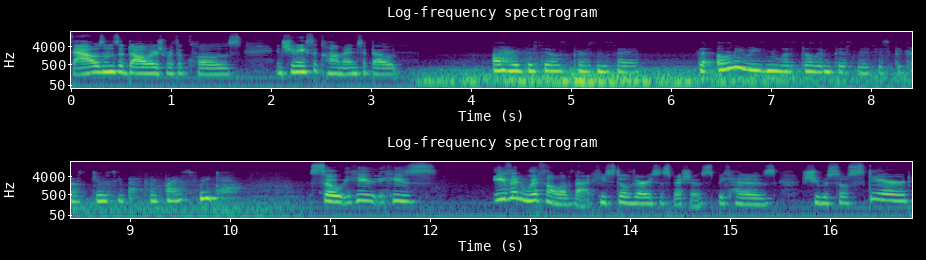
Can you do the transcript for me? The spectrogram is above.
thousands of dollars worth of clothes, and she makes a comment about I heard the salesperson say the only reason we're still in business is because Josie Packard buys retail. so he he's even with all of that he's still very suspicious because she was so scared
